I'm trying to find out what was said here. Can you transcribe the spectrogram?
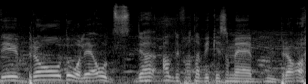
Det är bra och dåliga odds. Jag har aldrig fattat vilket som är bra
